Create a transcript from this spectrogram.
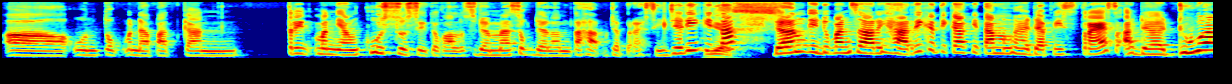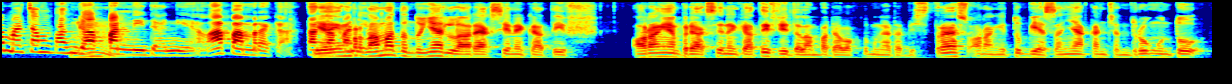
uh, untuk mendapatkan treatment yang khusus itu kalau sudah masuk dalam tahap depresi. Jadi kita Yes. dalam kehidupan sehari-hari ketika kita menghadapi stres ada dua macam tanggapan nih Daniel. Apa mereka? Hmm. Ya, yang pertama tentunya adalah reaksi negatif. Orang yang bereaksi negatif di dalam pada waktu menghadapi stres, orang itu biasanya akan cenderung untuk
